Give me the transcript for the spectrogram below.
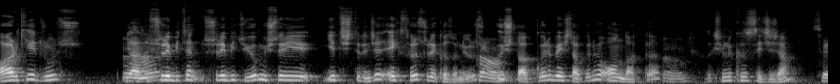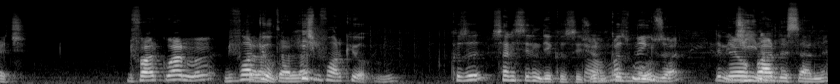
Arcade Rules yani Aha. süre biten süre bitiyor. Müşteriyi yetiştirince ekstra süre kazanıyoruz. Tamam. 3 dakika oyunu, 5 dakika oyunu ve 10 dakika. Tamam. Şimdi kızı seçeceğim. Seç. Bir fark var mı? Bir fark yok. Hiçbir farkı yok. Kızı sen istedin diye kızı seçiyorum. Tamam, bak Kız bu. ne güzel. Değil mi? Leopar Gina. desenli.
